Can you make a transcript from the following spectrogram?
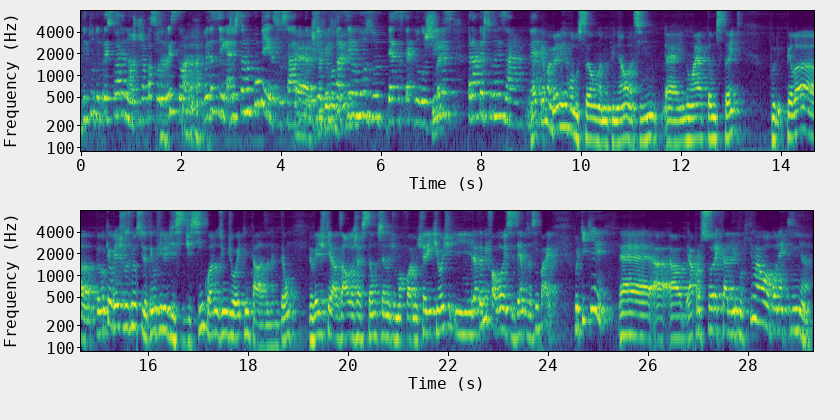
de tudo. Pré-história não, acho que já passou da pré-história. mas assim, a gente está no começo, sabe? É, de, de fazer grande... uso dessas tecnologias para personalizar. Né? Vai ter uma grande revolução, na minha opinião, assim, é, e não é tão distante por, pela, pelo que eu vejo dos meus filhos. Eu tenho um filho de 5 anos e um de 8 em casa, né? Então eu vejo que as aulas já estão sendo de uma forma diferente e hoje, e ele até me falou esses tempos assim, pai, por que, que é, a, a, a, professora que está ali, por que, que não é uma bonequinha?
